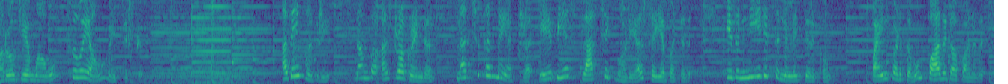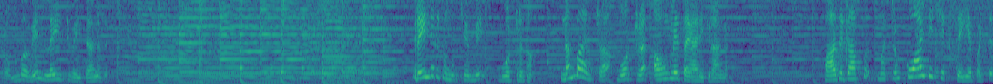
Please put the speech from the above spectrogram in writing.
ஆரோக்கியமாகவும் சுவையாகவும் வைத்திருக்கு. அதே மாதிரி நம்ம அல்ட்ரா கிரைண்டர் நச்சுத்தன்மையற்ற ஏபிஎஸ் பிளாஸ்டிக் பாடியால் செய்யப்பட்டது. இது நீடித்து நிலைத்திருக்கும் பயன்படுத்தவும் பாதுகாப்பானது ரொம்பவே லைட் வெயிட்டானது கிரைண்டருக்கு முக்கியமே மோட்ரு தான். நம்ம அல்ட்ரா மோட்டரை அவங்களே தயாரிக்கிறாங்க. பாதுகாப்பு மற்றும் குவாலிட்டி செக் செய்யப்பட்டு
